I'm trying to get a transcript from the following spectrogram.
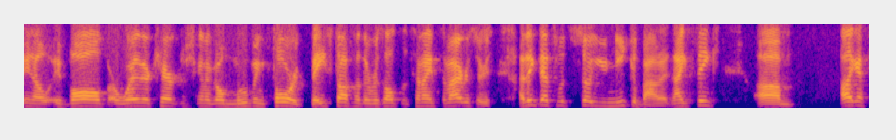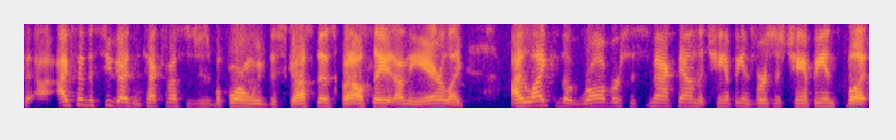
you know evolve or where their characters are going to go moving forward based off of the results of tonight's Survivor Series. I think that's what's so unique about it, and I think. um like I said, I've said this to you guys in text messages before when we've discussed this, but I'll say it on the air. Like, I like the Raw versus SmackDown, the champions versus champions, but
